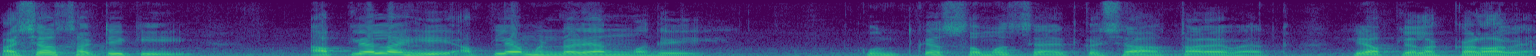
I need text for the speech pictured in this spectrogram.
अशासाठी की आपल्यालाही आपल्या मंडळांमध्ये कोणत्या समस्या आहेत कशा हाताळाव्यात हे आपल्याला कळाव्यात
